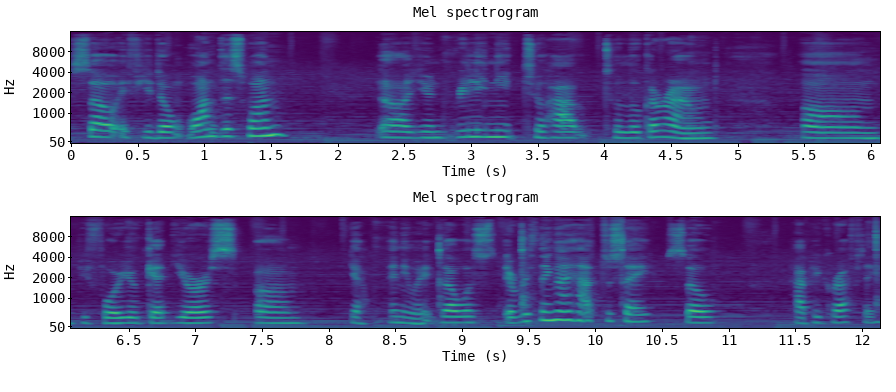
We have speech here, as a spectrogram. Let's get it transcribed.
So if you don't want this one, uh, you really need to have to look around um, before you get yours. Um, yeah, anyway, that was everything I had to say. So happy crafting.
